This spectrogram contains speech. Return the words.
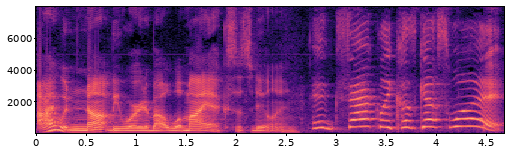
I would not be worried about what my ex is doing. Exactly, because guess what?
